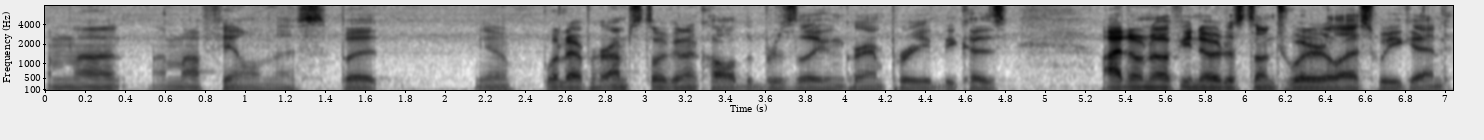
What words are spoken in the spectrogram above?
I'm not. I'm not feeling this, but you know, whatever. I'm still gonna call it the Brazilian Grand Prix because I don't know if you noticed on Twitter last weekend.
